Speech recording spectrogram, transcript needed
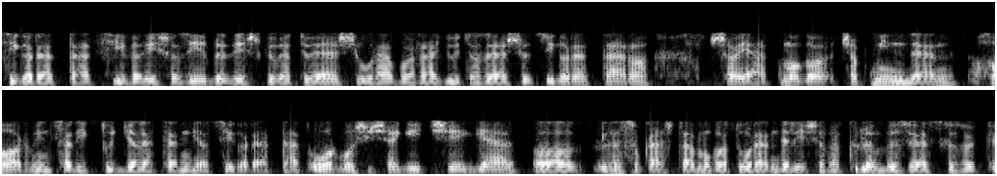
cigarettát szível, és az ébredést követő első órában rágyújt az első cigarettára, saját maga csak minden 30 tudja letenni a cigarettát. Orvosi segítséggel, a leszokástámogató rendelésen a különböző eszközök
